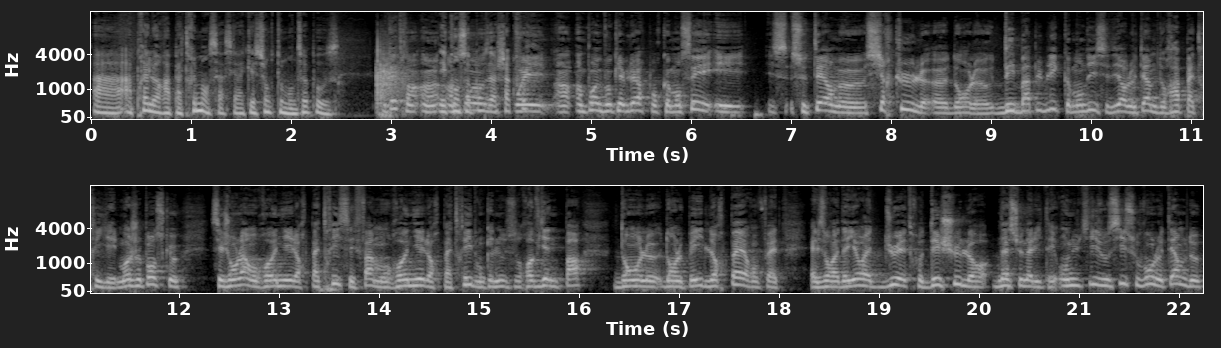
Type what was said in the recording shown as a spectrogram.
après leur rapatriement? Ça, c'est la question que tout le monde se pose. Peut-être un, et qu'on se pose à chaque fois. Un, point de vocabulaire pour commencer. Et ce terme euh, circule euh, dans le débat public, comme on dit, c'est-à-dire le terme de rapatrier. Moi, je pense que ces gens-là ont renié leur patrie, ces femmes ont renié leur patrie, donc elles ne reviennent pas dans le, dans le pays de leur père, en fait. Elles auraient d'ailleurs dû être déchues de leur nationalité. On utilise aussi souvent le terme de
